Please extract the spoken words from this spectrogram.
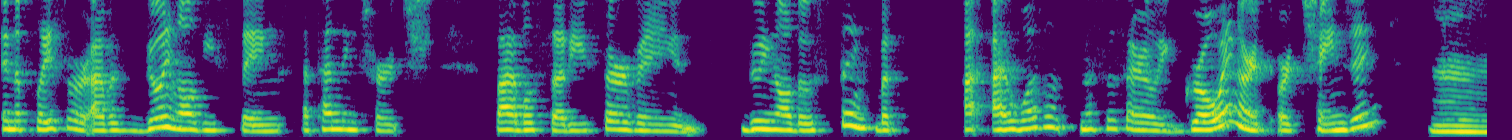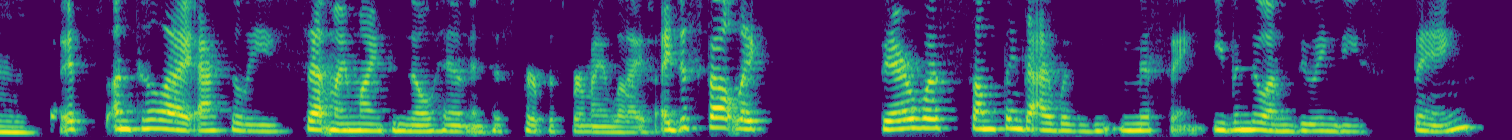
in a place where i was doing all these things attending church Bible study, serving, and doing all those things, but I, I wasn't necessarily growing or, or changing. Mm. It's until I actually set my mind to know Him and His purpose for my life. I just felt like there was something that I was missing, even though I'm doing these things.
